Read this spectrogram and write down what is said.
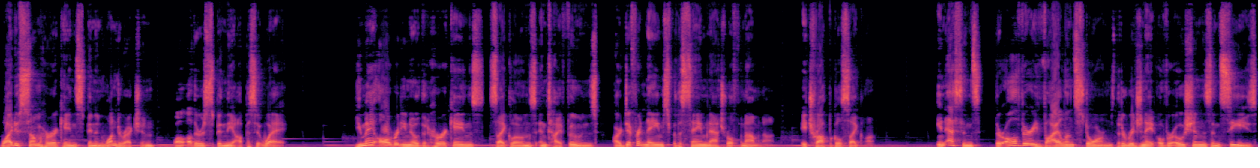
Why do some hurricanes spin in one direction, while others spin the opposite way? You may already know that hurricanes, cyclones, and typhoons are different names for the same natural phenomenon, a tropical cyclone. In essence, they're all very violent storms that originate over oceans and seas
